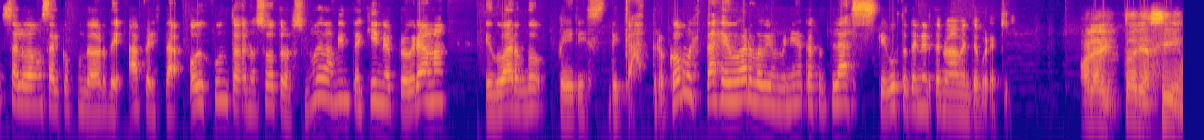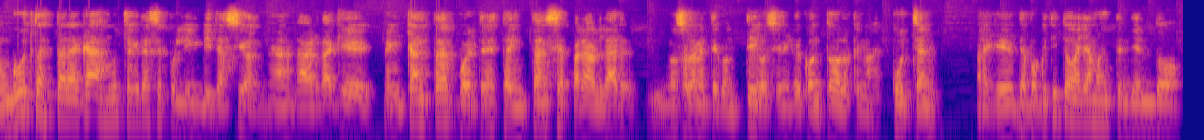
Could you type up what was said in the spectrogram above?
saludamos al cofundador de Aper, está hoy junto a nosotros nuevamente aquí en el programa Eduardo Pérez de Castro. ¿Cómo estás, Eduardo? Bienvenido a Café Plus. Qué gusto tenerte nuevamente por aquí. Hola, Victoria. Sí, un gusto estar acá. Muchas gracias por la invitación. ¿ah? La verdad que me encanta poder tener estas instancias para hablar no solamente contigo, sino que con todos los que nos escuchan, para que de a poquitito vayamos entendiendo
